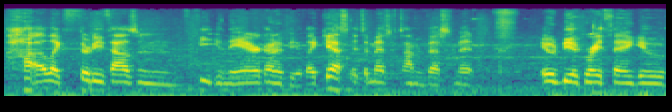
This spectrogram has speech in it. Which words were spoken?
how, like 30,000 feet in the air kind of view. Like, yes, it's a massive time investment. It would be a great thing. It would,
